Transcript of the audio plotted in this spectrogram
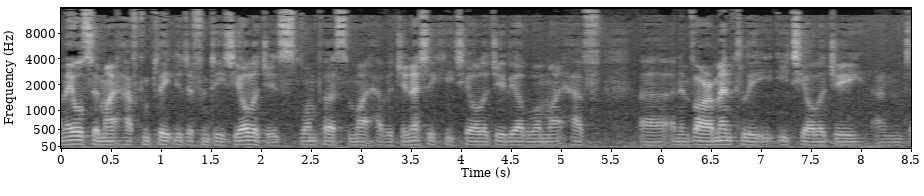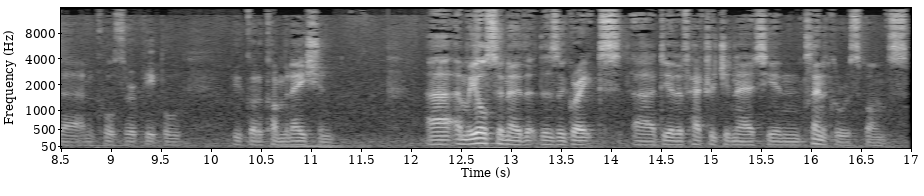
and they also might have completely different etiologies. One person might have a genetic etiology, the other one might have uh, an environmental etiology, and, and of course there are people who've got a combination. Uh, and we also know that there's a great deal of heterogeneity in clinical response.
